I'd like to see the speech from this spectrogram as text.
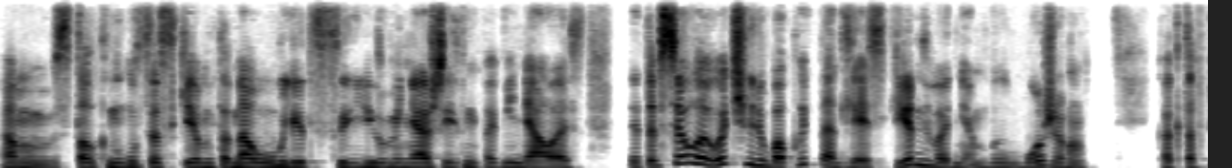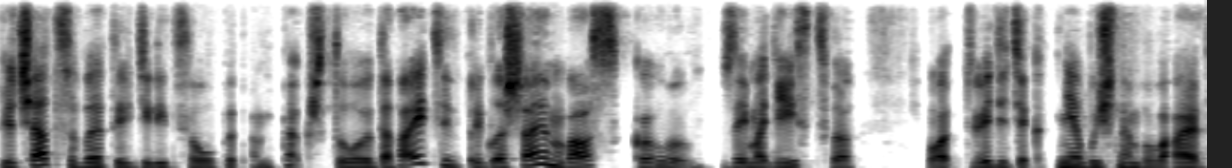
там, столкнулся с кем-то на улице, и у меня жизнь поменялась. Это все очень любопытно для исследования. Мы можем как-то включаться в это и делиться опытом. Так что давайте приглашаем вас к взаимодействию. Вот, видите, как необычно бывает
